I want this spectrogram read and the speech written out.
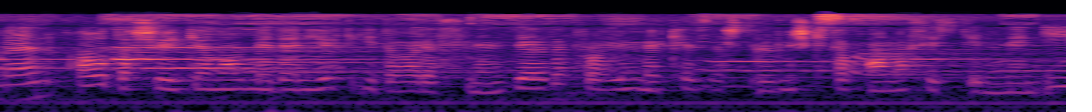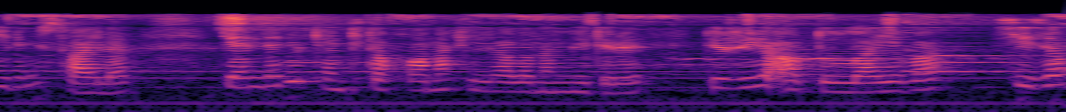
Mən Ağdaş Regional Mədəniyyət İdarəsinin Zərdab rayon mərkəzləşdirilmiş kitabxana sisteminin 20 saylı Gəndəbil kənd kitabxana filialının müdiri Dürriyə Abdullayeva sizə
